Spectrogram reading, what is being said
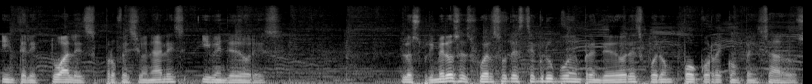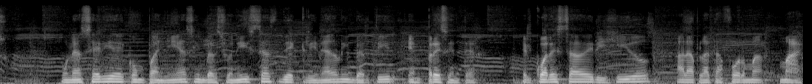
intelectuales, profesionales y vendedores. Los primeros esfuerzos de este grupo de emprendedores fueron poco recompensados. Una serie de compañías inversionistas declinaron invertir en Presenter, el cual estaba dirigido a la plataforma Mac,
